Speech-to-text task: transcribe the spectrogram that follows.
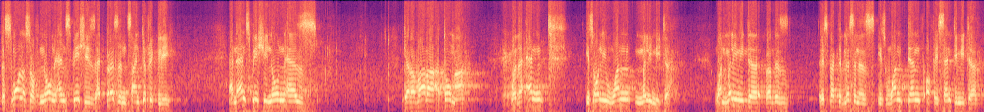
the smallest of known ant species at present scientifically, an ant species known as Carebara atoma, where the ant is only one millimeter. One millimeter, brothers, respected listeners, is one tenth of a centimeter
